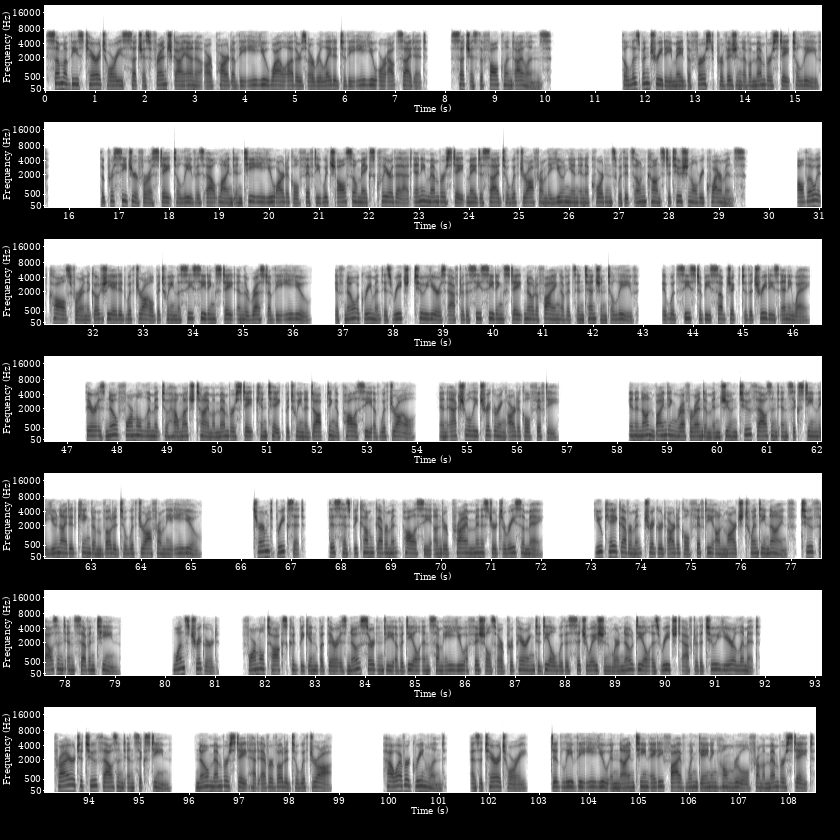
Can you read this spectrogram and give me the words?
Some of these territories such as French Guiana are part of the EU while others are related to the EU or outside it, such as the Falkland Islands. The Lisbon Treaty made the first provision of a member state to leave. The procedure for a state to leave is outlined in TEU Article 50 which also makes clear that any member state may decide to withdraw from the Union in accordance with its own constitutional requirements. Although it calls for a negotiated withdrawal between the seceding state and the rest of the EU, if no agreement is reached two years after the seceding state notifying of its intention to leave, it would cease to be subject to the treaties anyway. There is no formal limit to how much time a member state can take between adopting a policy of withdrawal and actually triggering Article 50. In a non-binding referendum in June 2016 the United Kingdom voted to withdraw from the EU. Termed Brexit, this has become government policy under Prime Minister Theresa May. UK government triggered Article 50 on March 29, 2017. Once triggered, formal talks could begin but there is no certainty of a deal and some EU officials are preparing to deal with a situation where no deal is reached after the two-year limit. Prior to 2016, no member state had ever voted to withdraw. However Greenland, as a territory, did leave the EU in 1985 when gaining home rule from a member state.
